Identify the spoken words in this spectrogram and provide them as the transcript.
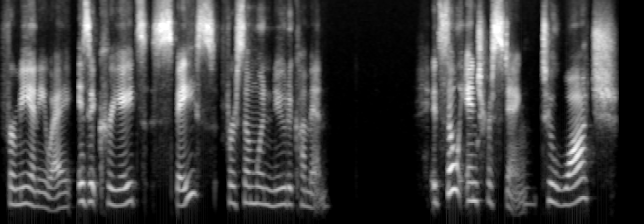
for me anyway, is it creates space for someone new to come in. It's so interesting to watch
